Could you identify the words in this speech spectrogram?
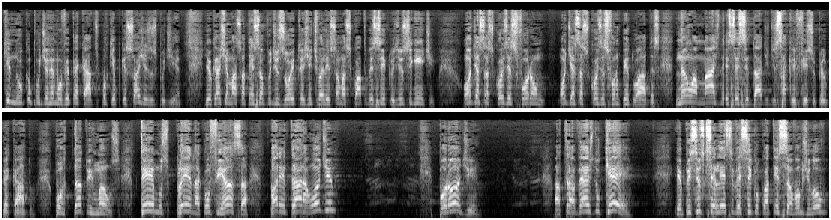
que nunca podiam remover pecados. Por quê? Porque só Jesus podia. E eu quero chamar sua atenção para o 18, e a gente vai ler só mais quatro versículos. Diz o seguinte: onde essas coisas foram onde essas coisas foram perdoadas, não há mais necessidade de sacrifício pelo pecado. Portanto, irmãos, temos plena confiança para entrar aonde? Por onde? Através do quê? Eu preciso que você leia esse versículo com atenção. Vamos de novo?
